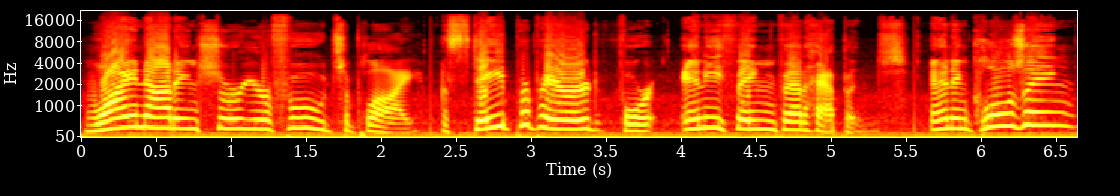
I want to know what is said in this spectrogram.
Why not insure your food supply? Stay prepared for anything that happens. And in closing,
